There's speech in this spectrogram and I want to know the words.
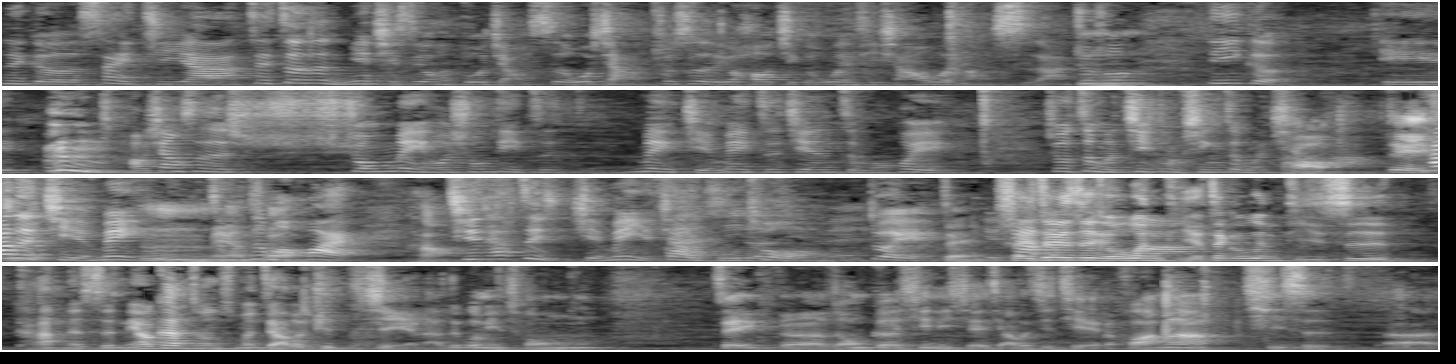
那个赛姬啊，在这里面其实有很多角色。我想就是有好几个问题想要问老师啊，就是说第一个，诶，好像是兄妹和兄弟之妹姐妹之间怎么会就这么嫉妒心这么强啊？对，他的姐妹嗯怎么这么坏？好，其实她自己姐妹也嫁的不错，对对，所以这这个问题，这个问题是谈的是你要看从什么角度去解了。如果你从这个荣格心理学角度去解的话，那其实呃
